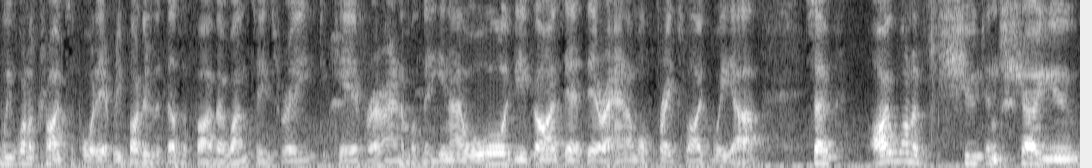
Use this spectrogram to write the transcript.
we want to try and support everybody that does a 501c3 to care for our animals. Now, you know, all of you guys out there are animal freaks like we are. So I want to shoot and show you,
